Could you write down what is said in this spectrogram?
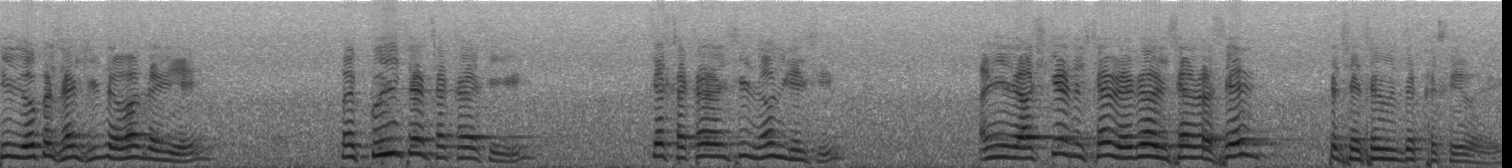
ही लोकशाहीची जबाबदारी आहे. पण कुणी त्या तक्रार केली त्या तक्रारीची नोंद घ्यायची आणि राजकीयदृष्ट्या वेगळा विचार असेल तर त्याच्या विरुद्ध खसे व्हायचे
